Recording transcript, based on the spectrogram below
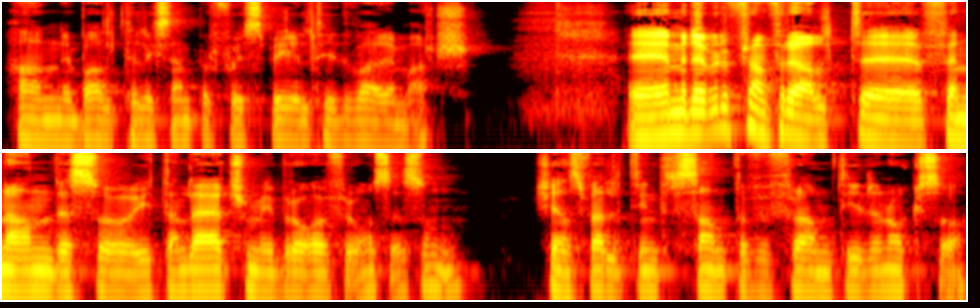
Hannibal till exempel får ju speltid varje match. Eh, men det är väl framförallt eh, Fernandez och Ethan Laird som är bra ifrån sig som känns väldigt intressanta för framtiden också.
